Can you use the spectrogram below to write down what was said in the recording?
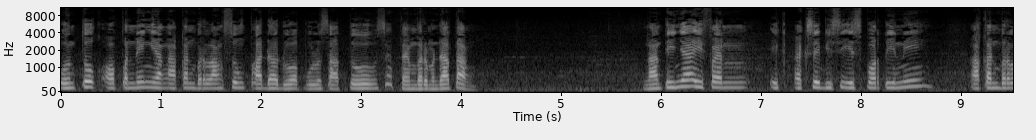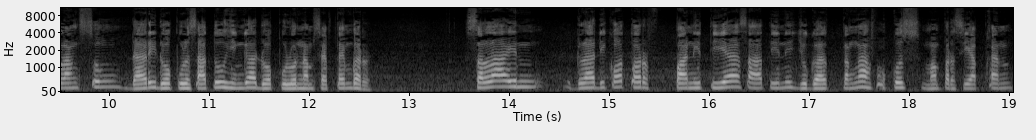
untuk opening yang akan berlangsung pada 21 September mendatang. Nantinya event eksibisi e-sport ini akan berlangsung dari 21 hingga 26 September. Selain gladi kotor, panitia saat ini juga tengah fokus mempersiapkan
